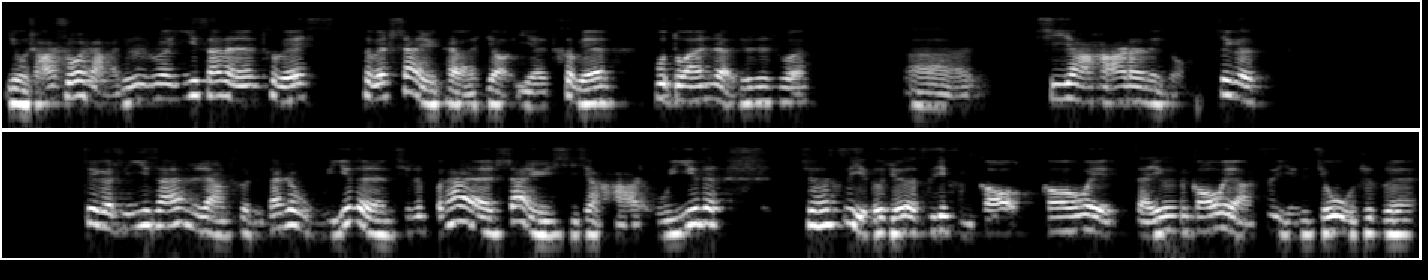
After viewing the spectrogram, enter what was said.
有啥说啥，就是说一三的人特别特别善于开玩笑，也特别不端着，就是说呃嘻嘻哈哈的那种。这个这个是一三是这样特质，但是五一的人其实不太善于嘻嘻哈哈的。五一的就他自己都觉得自己很高高位，在一个高位啊，自己是九五之尊。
